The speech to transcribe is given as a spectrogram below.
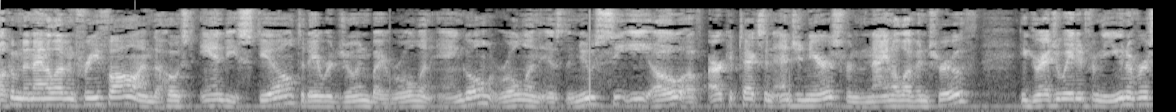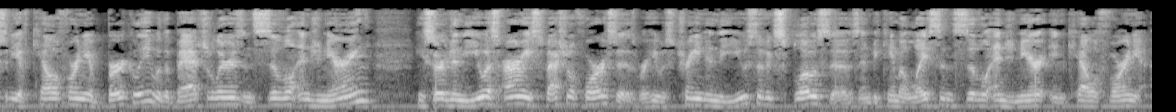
Welcome to 9/11 Freefall. I'm the host Andy Steele. Today we're joined by Roland Angle. Roland is the new CEO of Architects and Engineers for 9/11 Truth. He graduated from the University of California, Berkeley with a bachelor's in civil engineering. He served in the U.S. Army Special Forces, where he was trained in the use of explosives and became a licensed civil engineer in California.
